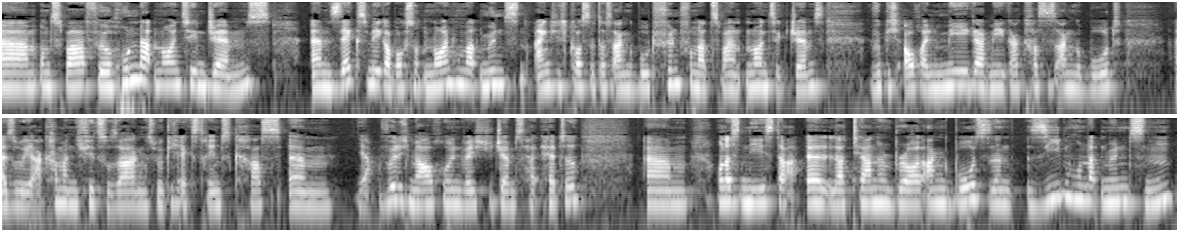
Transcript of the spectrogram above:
Ähm, und zwar für 119 Gems, ähm, 6 Megaboxen und 900 Münzen. Eigentlich kostet das Angebot 592 Gems. Wirklich auch ein mega, mega krasses Angebot. Also ja, kann man nicht viel zu sagen. Ist wirklich extremst krass. Ähm, ja, würde ich mir auch holen, wenn ich die Gems hätte. Ähm, und das nächste äh, Laternen-Brawl-Angebot sind 700 Münzen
